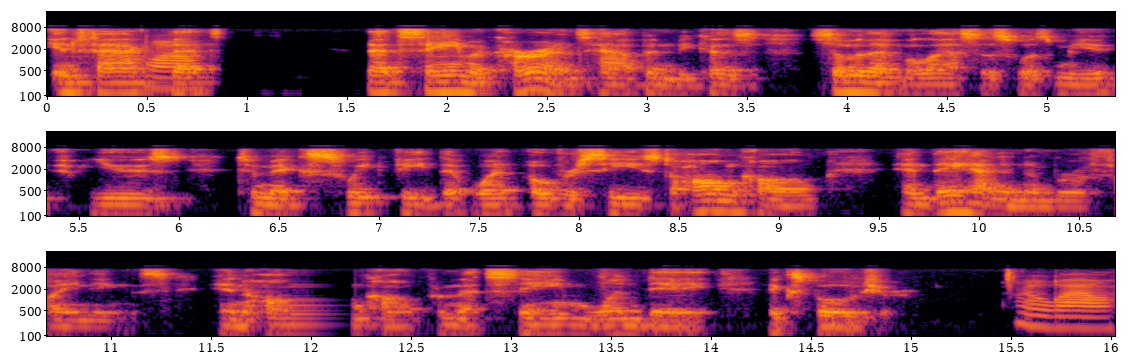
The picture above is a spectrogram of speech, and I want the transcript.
In fact, wow. that's that same occurrence happened because some of that molasses was mu- used to mix sweet feed that went overseas to Hong Kong, and they had a number of findings in Hong Kong from that same one day exposure. Oh, wow.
